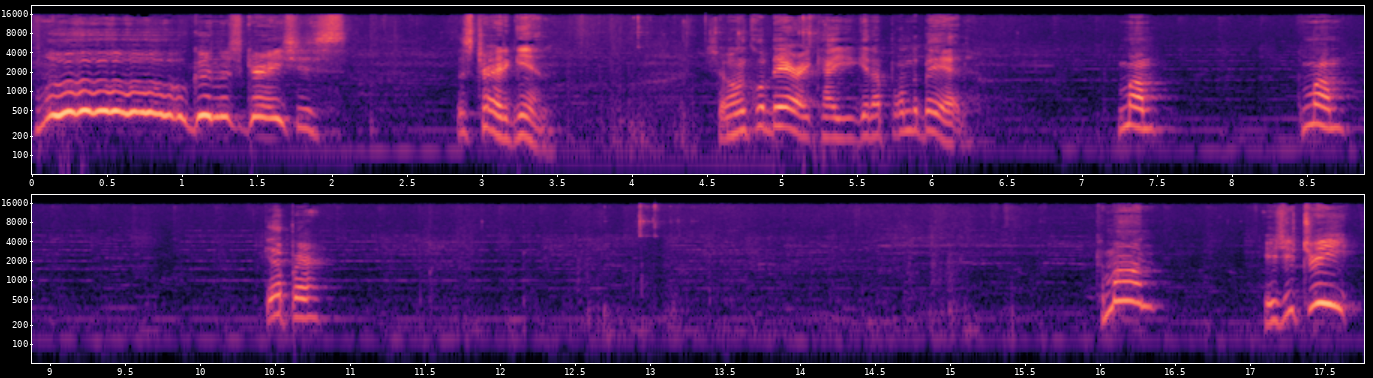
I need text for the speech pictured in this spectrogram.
Woo! Goodness gracious. Let's try it again. Show Uncle Derek how you get up on the bed. Come on. Come on. Get up there. Come on. Here's your treat.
